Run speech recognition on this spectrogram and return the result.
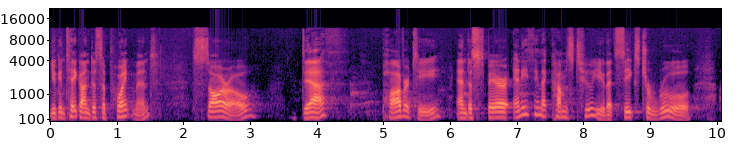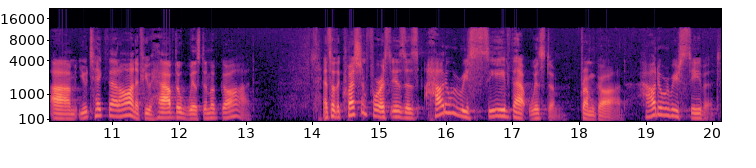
You can take on disappointment, sorrow, death, poverty, and despair, anything that comes to you that seeks to rule. Um, you take that on if you have the wisdom of God. And so the question for us is, is how do we receive that wisdom from God? How do we receive it?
